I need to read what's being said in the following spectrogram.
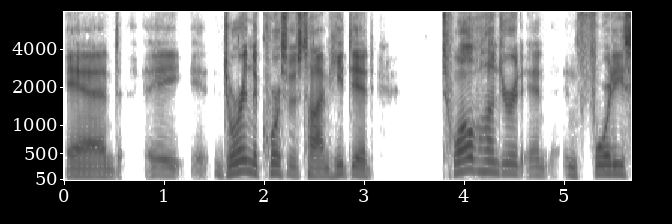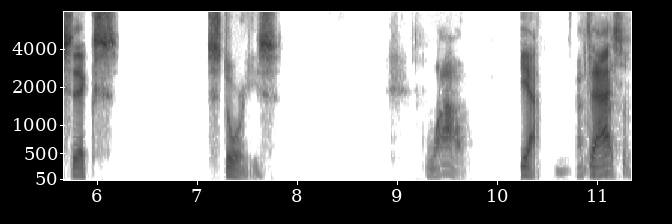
And a, during the course of his time, he did 1,246 stories. Wow. Yeah. That's That.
